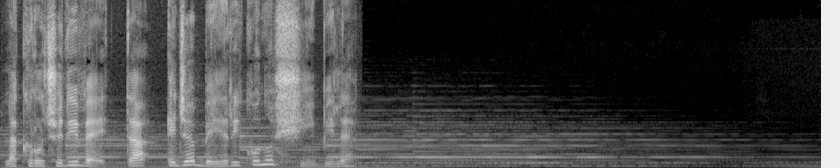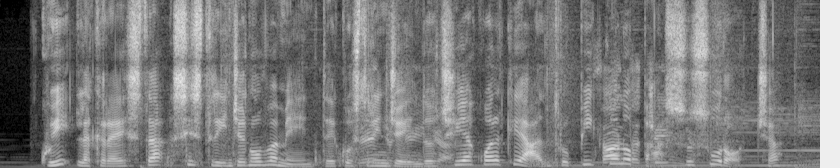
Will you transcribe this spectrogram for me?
la croce di vetta è già ben riconoscibile. Qui la cresta si stringe nuovamente, costringendoci a qualche altro piccolo passo su roccia.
